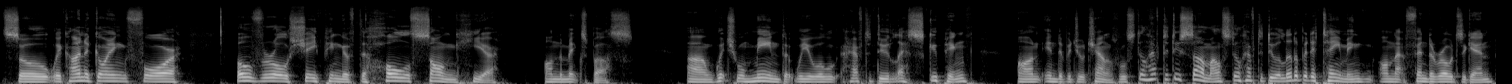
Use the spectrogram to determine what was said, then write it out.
So we're kind of going for overall shaping of the whole song here on the mix bus, um, which will mean that we will have to do less scooping on individual channels. We'll still have to do some. I'll still have to do a little bit of taming on that Fender Rhodes again.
